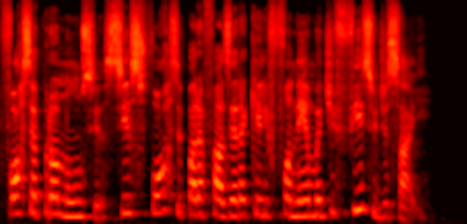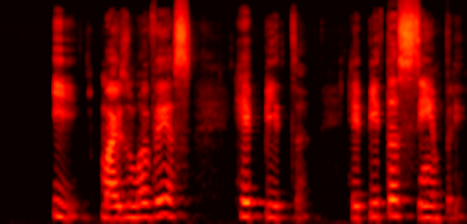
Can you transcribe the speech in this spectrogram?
Force a pronúncia, se esforce para fazer aquele fonema difícil de sair. E, mais uma vez, repita. Repita sempre.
